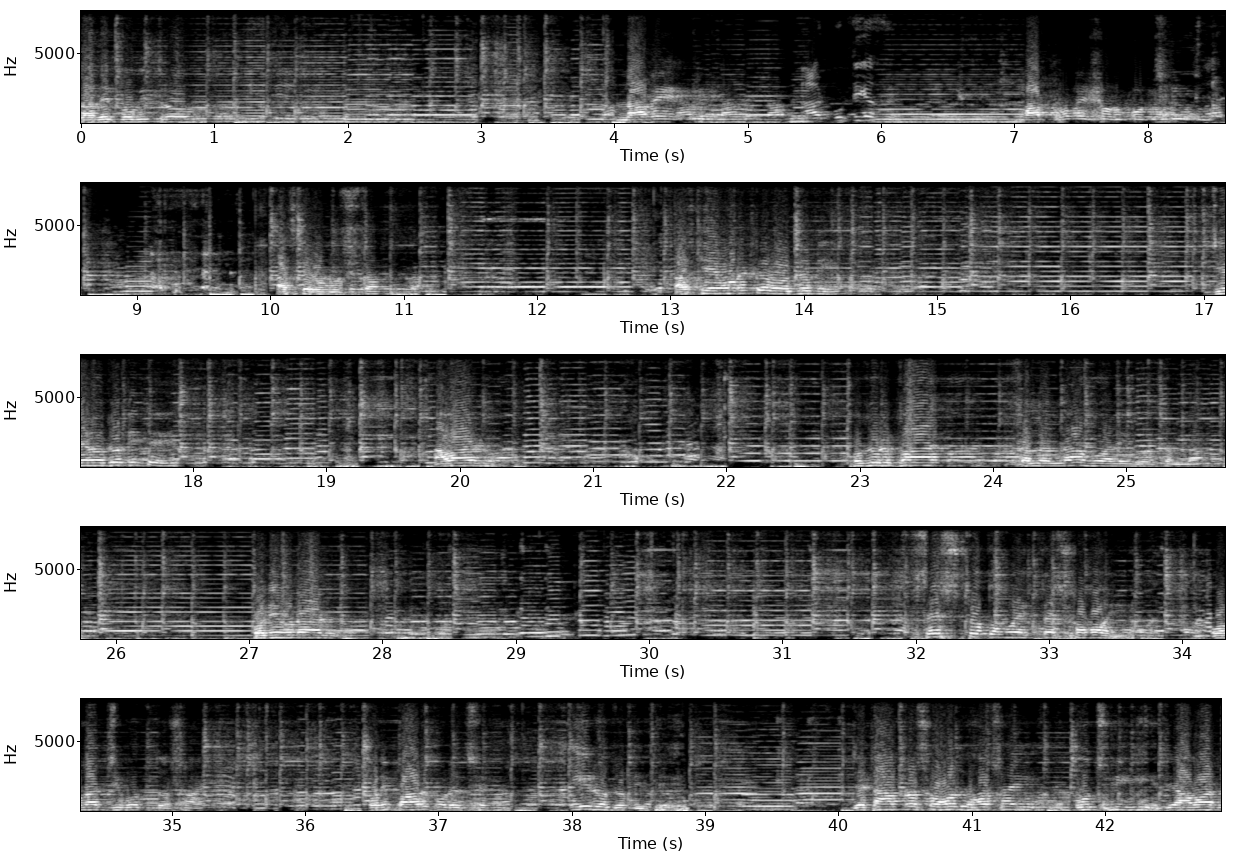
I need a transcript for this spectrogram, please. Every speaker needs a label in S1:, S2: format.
S1: তাদের পবিত্র নামের মাধ্যমে শুরু করছি। আজকের অনুষ্ঠান। আজকে এমন একটা রজনী যে রজনীতে আমার হুজুর পাক সাল্লাল্লাহু আলাইহি ওয়াসাল্লাম উনি ওনার শ্রেষ্ঠতম একটা সময় ওনার জীবন দশায় উনি পার করেছেন এই রজনীতে, যেটা আমরা সহজ ভাষায় বুঝি যে আমার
